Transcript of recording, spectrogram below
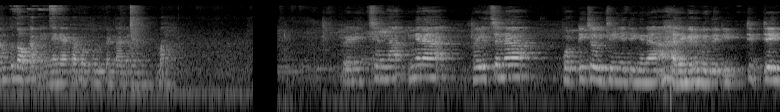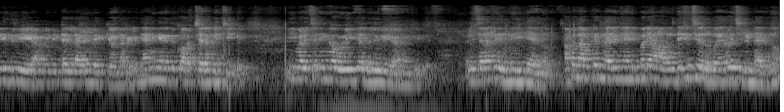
നമുക്ക് നോക്കാം എങ്ങനെയാ കപ്പപ്പുഴുക്ക് ഉണ്ടാക്കണം വെളിച്ചെണ്ണ ഇങ്ങനെ വെളിച്ചെണ്ണ പൊട്ടി ചോദിച്ചു കഴിഞ്ഞിട്ട് ഇങ്ങനെ ആരെങ്കിലും ഇത് ഇറ്റിറ്റ് ഇത് വീഴാൻ വേണ്ടിയിട്ട് എല്ലാവരും വെക്കുമെന്ന് അറിയില്ല. ഞാൻ ഇങ്ങനെ ഇത് കുറച്ചേരം വെച്ചിരിക്കും. ഈ വെളിച്ചെണ്ണ ഒഴുകി അതിൽ വീഴാൻ വേണ്ടിയിട്ട് വെളിച്ചെണ്ണ തീർന്നിരിക്കുകയായിരുന്നു. അപ്പൊ നമുക്ക് എന്തായാലും ഞാനിപ്പോ രാവിലത്തേക്ക് ചെറുപയർ വെച്ചിട്ടുണ്ടായിരുന്നു.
